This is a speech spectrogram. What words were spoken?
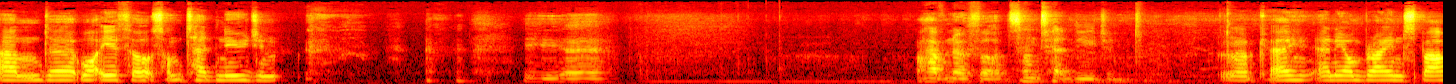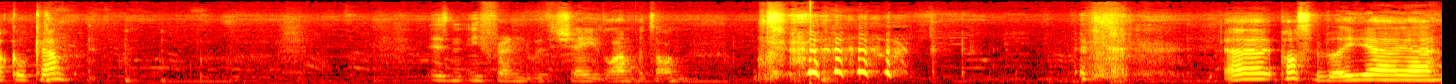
And uh, what are your thoughts on Ted Nugent? He, uh, I have no thoughts on Ted Nugent. Okay, any on Brian Sparkle Can? Isn't he friend with Shade Lamberton? Uh, possibly, yeah, yeah.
